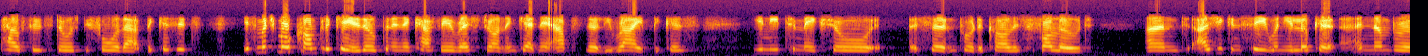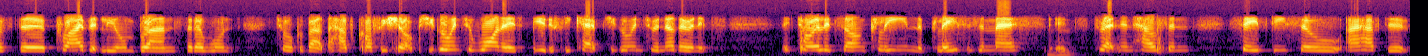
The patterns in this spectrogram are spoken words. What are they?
health food stores before that because it's it's much more complicated opening a cafe restaurant and getting it absolutely right because you need to make sure a certain protocol is followed. And as you can see, when you look at a number of the privately owned brands that I won't talk about that have coffee shops, you go into one and it's beautifully kept. You go into another and it's the toilets aren't clean, the place is a mess, it's threatening health and safety. So I have to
